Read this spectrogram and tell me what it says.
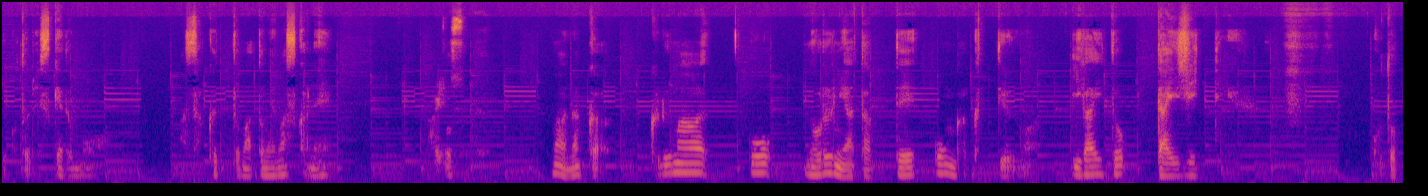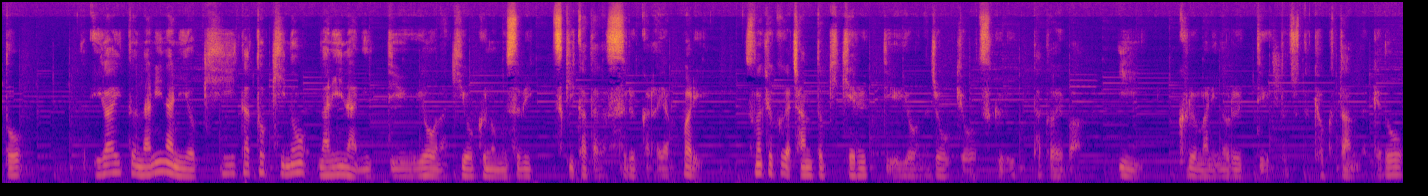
いうことですけども、まあ、サクッとまとめますかね。はいそうっ。すね。まあなんか、車を乗るにあたって音楽っていうのは意外と大事っていうことと、意外と何々を聞いた時の何々っていうような記憶の結びつき方がするから、やっぱりその曲がちゃんと聴けるっていうような状況を作る。例えば、いい車に乗るっていうとちょっと極端だけど、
